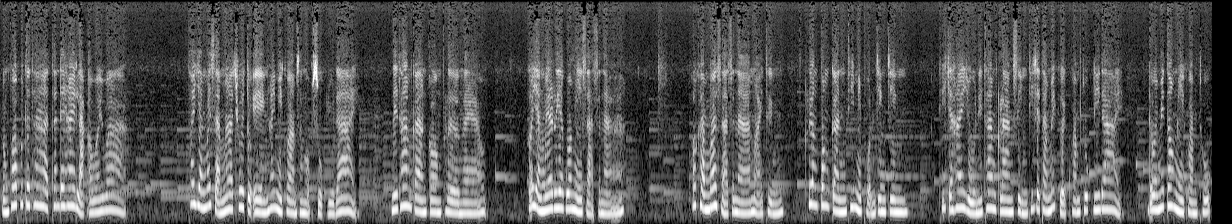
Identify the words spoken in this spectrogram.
หลวงพ่อพุทธทาสท่านได้ให้หลักเอาไว้ว่า ถ้ายังไม่สามารถช่วยตัวเองให้มีความสงบสุขอยู่ได้ ในท่ามกลางกองเพลิงแล้ว ก็ยังไม่เรียกว่ามีศาสนา เพราะคำว่าศาสนาหมายถึง เครื่องป้องกันที่มีผลจริง ๆ ที่จะให้อยู่ในท่ามกลางสิ่งที่จะทำให้เกิดความทุกข์นี้ได้ โดยไม่ต้องมีความทุกข์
